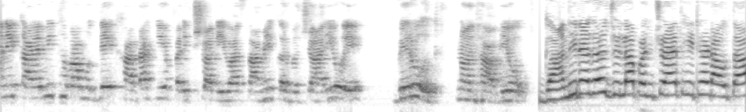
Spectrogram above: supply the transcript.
અને કાયમી થવા મુદ્દે ખાતાકીય પરીક્ષા લેવા સામે કર્મચારીઓએ ગાંધીનગર જિલ્લા પંચાયત હેઠળ આવતા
